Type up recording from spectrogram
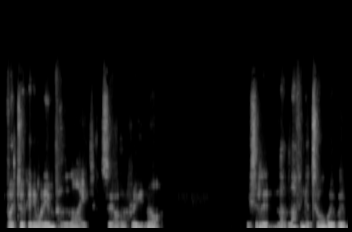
if I took anyone in for the night. So I'm afraid not. We said, Look, no- nothing at all. We're, we're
